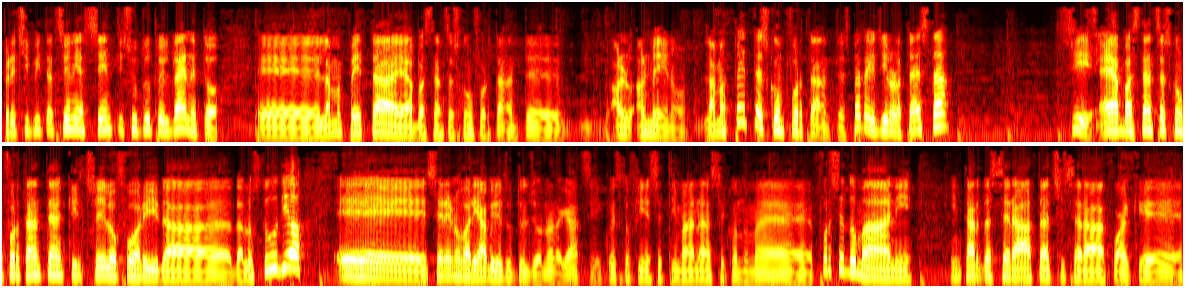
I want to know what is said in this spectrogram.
Precipitazioni assenti su tutto il Veneto. Eh, la mappetta è abbastanza sconfortante. Al- almeno. La mappetta è sconfortante. Aspetta che giro la testa. Sì, Sì. è abbastanza sconfortante anche il cielo fuori da- dallo studio e sereno variabile tutto il giorno ragazzi. Questo fine settimana secondo me, forse domani, in tarda serata ci sarà qualche,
